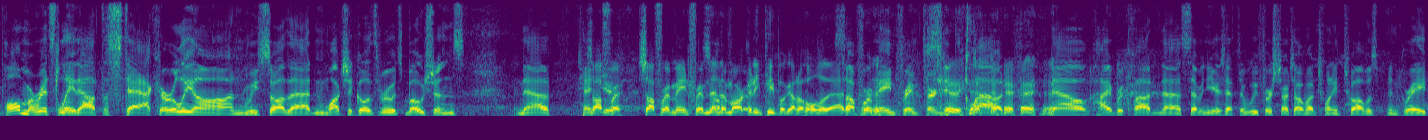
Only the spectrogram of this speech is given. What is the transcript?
Paul Maritz laid out the stack early on. We saw that and watched it go through its motions. And now 10 software, years. Software mainframe, software. then the marketing people got a hold of that. Software mainframe turned into cloud. now hybrid cloud, uh, seven years after we first started talking about 2012 has been great.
